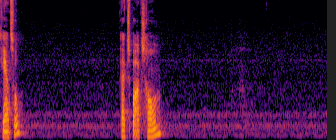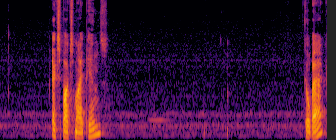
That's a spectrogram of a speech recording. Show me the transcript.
Cancel. Xbox Home. Xbox My Pins. Go back.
